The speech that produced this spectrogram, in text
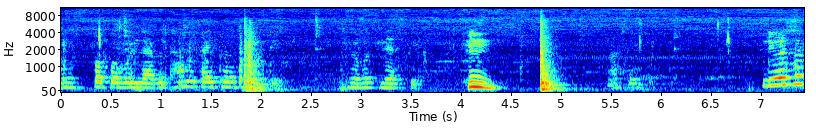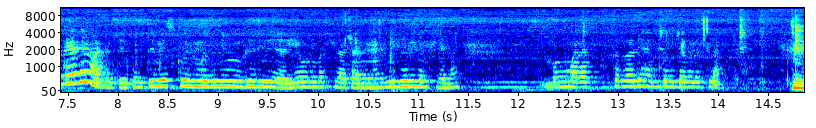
पप्पा बोलले अगं थांब काही करत नव्हते बसले असते. असं. दिवसभर काय नाही वाटत आहे पण तुम्ही स्कूलमधून घरी येऊन बसलात आणि मग मी घरी नसले ना मग मला सगळं ध्यान तुमच्याकडेच लागतं.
